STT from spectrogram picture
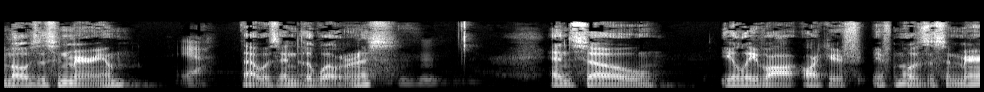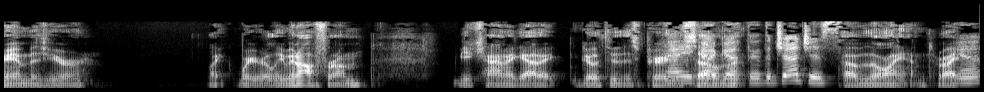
Moses and Miriam. Yeah. That was into the wilderness. hmm And so you leave off, like if, if Moses and Miriam is your, like where you're leaving off from, you kind of got to go through this period Yeah, of you gotta go through the judges. of the land, right? Yeah.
